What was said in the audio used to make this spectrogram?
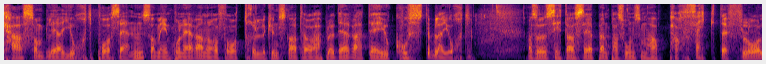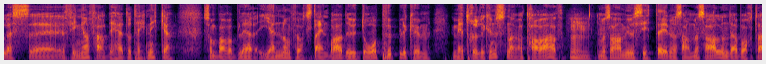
hva som blir gjort på scenen som er imponerende og får tryllekunstnere til å applaudere. Det er jo hvordan det blir gjort. Altså Sitte og se på en person som har perfekte, flawless eh, fingerferdighet og teknikker, som bare blir gjennomført steinbra. Det er jo da publikum med tryllekunstnere tar av. Men så har vi jo sett det i den samme salen der borte,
